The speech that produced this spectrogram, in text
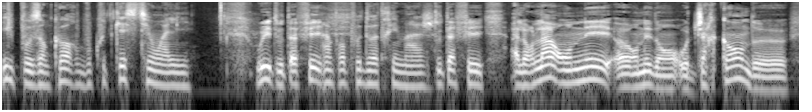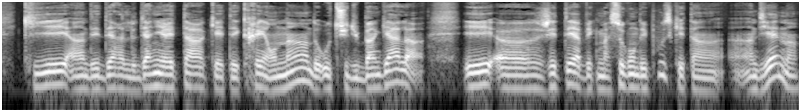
il pose encore beaucoup de questions, Ali. Oui, tout à fait. À propos de votre image. Tout à fait. Alors là, on est, euh, on est dans au Jharkhand, euh, qui est un des le dernier État qui a été créé en Inde, au-dessus du Bengale. Et euh, j'étais avec ma seconde épouse, qui est un, indienne,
